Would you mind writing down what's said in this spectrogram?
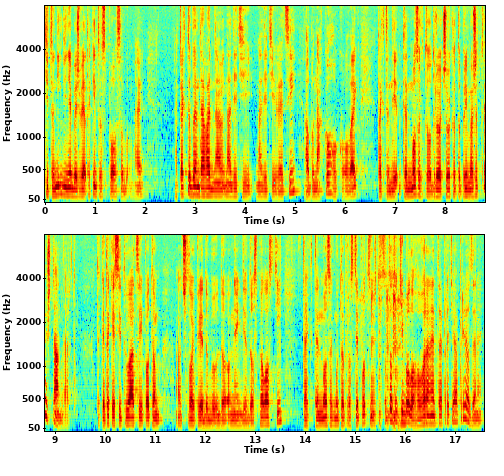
ty to nikdy nebudeš vedieť takýmto spôsobom. Hej? A tak to budem dávať na, na, deti, na deti veci, alebo na kohokoľvek, tak ten, ten mozog toho druhého človeka to príjme, že to je štandard. Také, také situácii potom človek príde do, do, niekde v dospelosti tak ten mozog mu to proste podsunie. To, toto ti bolo hovorené, to je pre teba prirodzené.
